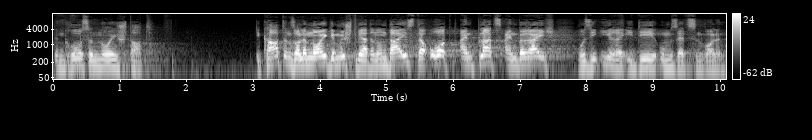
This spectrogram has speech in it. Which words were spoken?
den großen Neustart. Die Karten sollen neu gemischt werden und da ist der Ort, ein Platz, ein Bereich, wo sie ihre Idee umsetzen wollen.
